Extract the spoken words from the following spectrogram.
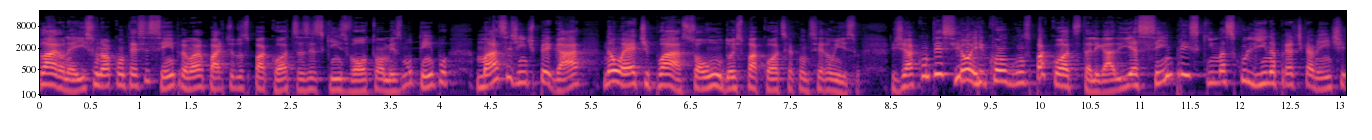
Claro, né, isso não acontece sempre, a maior parte dos pacotes as skins voltam ao mesmo tempo, mas se a gente pegar, não é tipo, ah, só um, dois pacotes que aconteceram isso. Já aconteceu aí com alguns pacotes, tá ligado? E é sempre skin masculina praticamente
